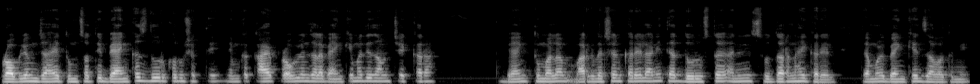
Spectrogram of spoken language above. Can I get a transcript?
प्रॉब्लेम जे आहे तुमचा ती बँकच दूर करू शकते. नेमकं काय प्रॉब्लेम झाला बँकेमध्ये जाऊन चेक करा. बँक तुम्हाला मार्गदर्शन करेल आणि त्यात दुरुस्त आणि सुधारणाही करेल. त्यामुळे बँकेत जावा तुम्ही.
